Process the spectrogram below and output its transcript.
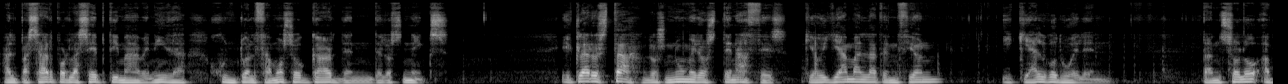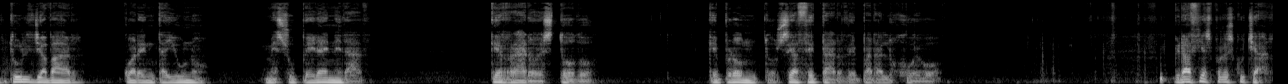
al pasar por la séptima avenida junto al famoso Garden de los Knicks? Y claro está, los números tenaces que hoy llaman la atención y que algo duelen. Tan solo Abdul Jabbar, 41, me supera en edad. Qué raro es todo. Que pronto se hace tarde para el juego. Gracias por escuchar.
